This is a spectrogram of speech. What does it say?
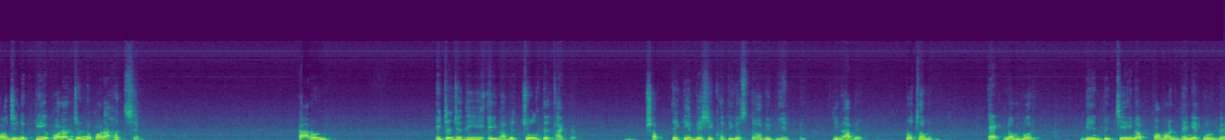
অজনপ্রিয় করার জন্য করা হচ্ছে? কারণ এটা যদি এইভাবে চলতে থাকে সব থেকে বেশি ক্ষতিগ্রস্ত হবে বিএনপি কীভাবে? প্রথম, এক নম্বর বিএনপির চেইন অফ কমান্ড ভেঙে পড়বে।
